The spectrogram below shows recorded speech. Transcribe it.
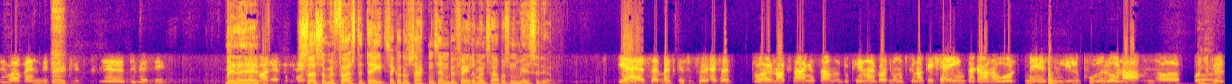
det var vanvittigt hyggeligt. Øh, det vil jeg sige. Men øh, så som en første date, så kan du sagtens anbefale, at man tager på sådan en messe der. Ja, altså, man skal selvfølgelig... Altså, du har jo nok snakket sammen, du kender godt nogen. skal nok ikke have en, der render rundt med sin lille pudel under armen, og undskyld,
